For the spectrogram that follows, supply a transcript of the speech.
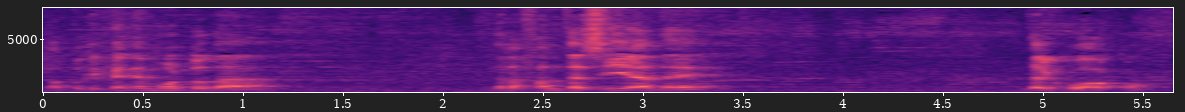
dopo dipende molto da- dalla fantasia de- del cuoco.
